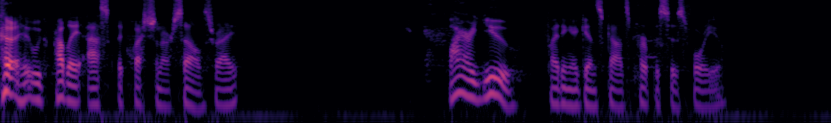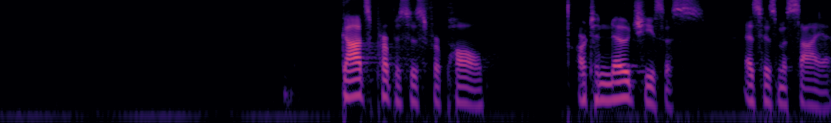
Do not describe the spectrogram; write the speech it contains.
we could probably ask the question ourselves, right? Why are you fighting against God's purposes for you? God's purposes for Paul are to know Jesus as his Messiah,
